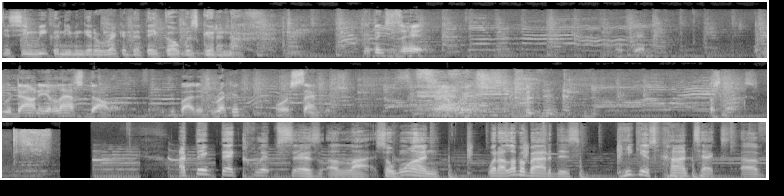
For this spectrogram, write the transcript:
it seemed we couldn't even get a record that they thought was good enough. Who thinks it's a hit? Okay. If you were down to your last dollar, would you buy this record or a sandwich? Sandwich. I think that clip says a lot. So, one, what I love about it is he gives context of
